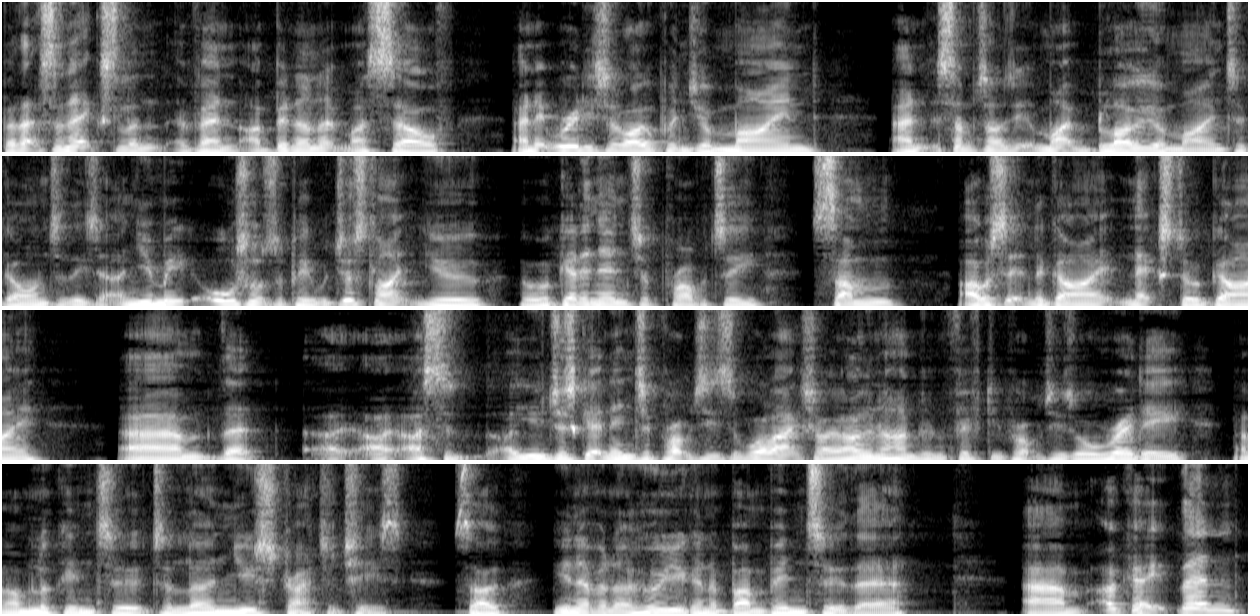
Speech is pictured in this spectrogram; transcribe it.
But that's an excellent event. I've been on it myself, and it really sort of opens your mind. And sometimes it might blow your mind to go onto these, and you meet all sorts of people just like you who are getting into property. Some I was sitting a guy next to a guy um, that I, I, said, "Are you just getting into properties?" "Well, actually, I own 150 properties already, and I'm looking to to learn new strategies." So you never know who you're going to bump into there. Um, okay, then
